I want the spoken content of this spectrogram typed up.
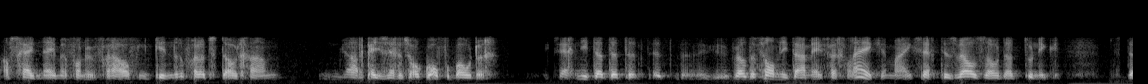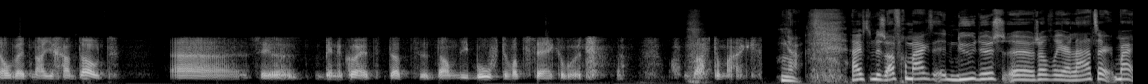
afscheid nemen van hun vrouw of hun kinderen voordat ze doodgaan. Ja, dan kan je zeggen, het is ook overbodig. Ik zeg niet dat het, het, ik wil de film niet daarmee vergelijken, maar ik zeg, het is wel zo dat toen ik verteld werd, nou je gaat dood, eh, ze- binnenkort, dat eh, dan die behoefte wat sterker wordt om het af te maken. Ja, hij heeft hem dus afgemaakt, en nu dus, eh, zoveel jaar later. Maar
